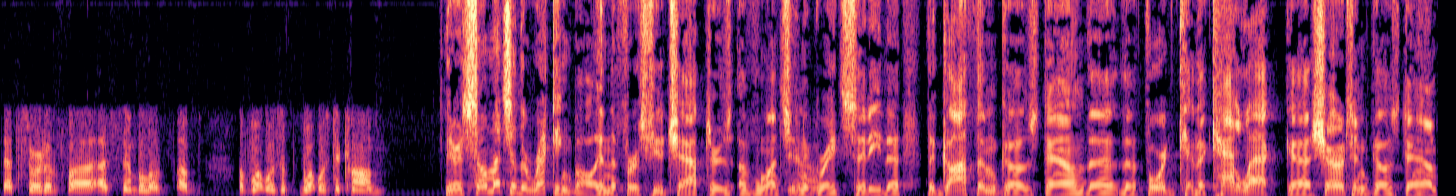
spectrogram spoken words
that's sort of uh, a symbol of, of of what was what was to come. There's so much of the wrecking ball in the first few chapters of Once yeah. in a Great City. The the Gotham goes down. The the Ford the Cadillac uh, Sheraton goes down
